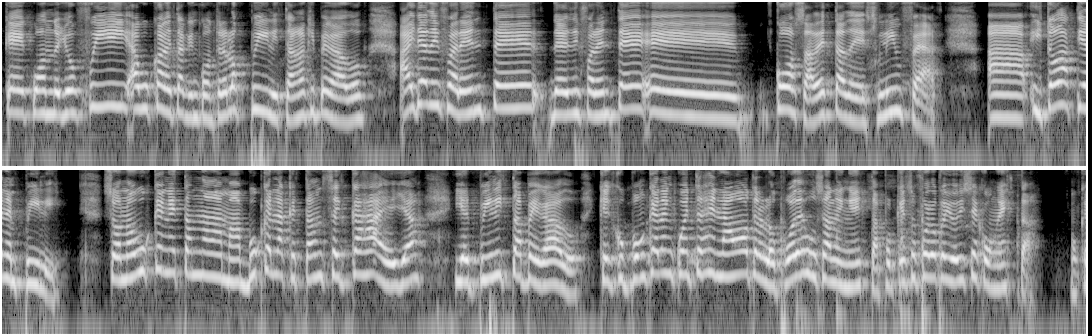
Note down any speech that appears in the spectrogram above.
que cuando yo fui a buscar esta, que encontré los pili, están aquí pegados. Hay de diferentes, de diferentes eh, cosas, de esta de Slim Fat. Ah, y todas tienen pili. So, no busquen estas nada más, busquen las que están cerca a ella y el pili está pegado. Que el cupón que la encuentres en la otra lo puedes usar en esta, porque eso fue lo que yo hice con esta. ¿Ok?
